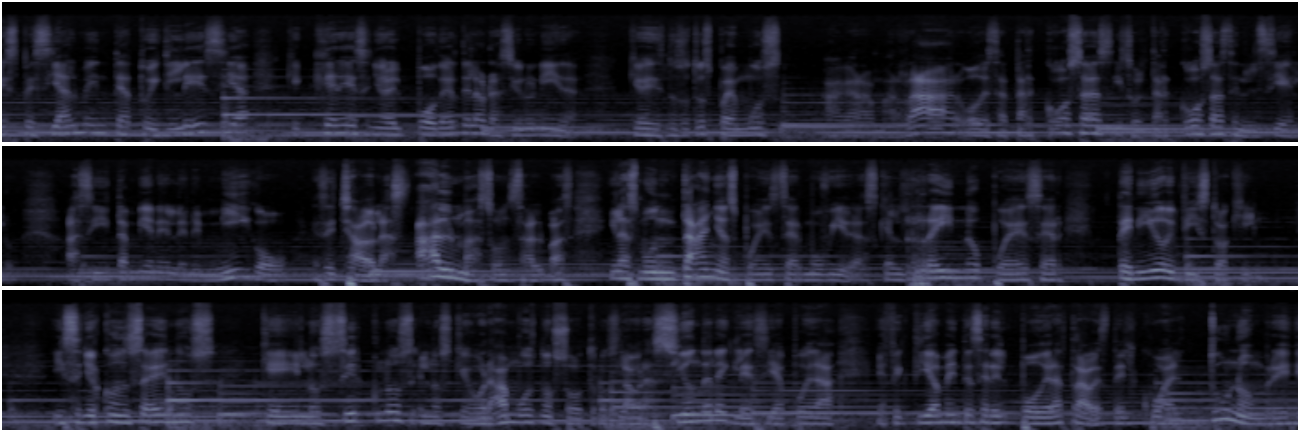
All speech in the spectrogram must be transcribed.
especialmente a tu iglesia que cree, Señor, el poder de la oración unida, que nosotros podemos o desatar cosas y soltar cosas en el cielo. Así también el enemigo es echado, las almas son salvas y las montañas pueden ser movidas, que el reino puede ser tenido y visto aquí. Y Señor, concédenos que en los círculos en los que oramos nosotros, la oración de la iglesia pueda efectivamente ser el poder a través del cual tu nombre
